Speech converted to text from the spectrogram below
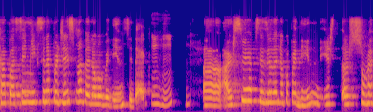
ka pasur mjekësinë e përgjithshme dhe logopedinë si degë. Mm -hmm. uh, arsyeja pse zgjodha logopedinë është është shumë e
